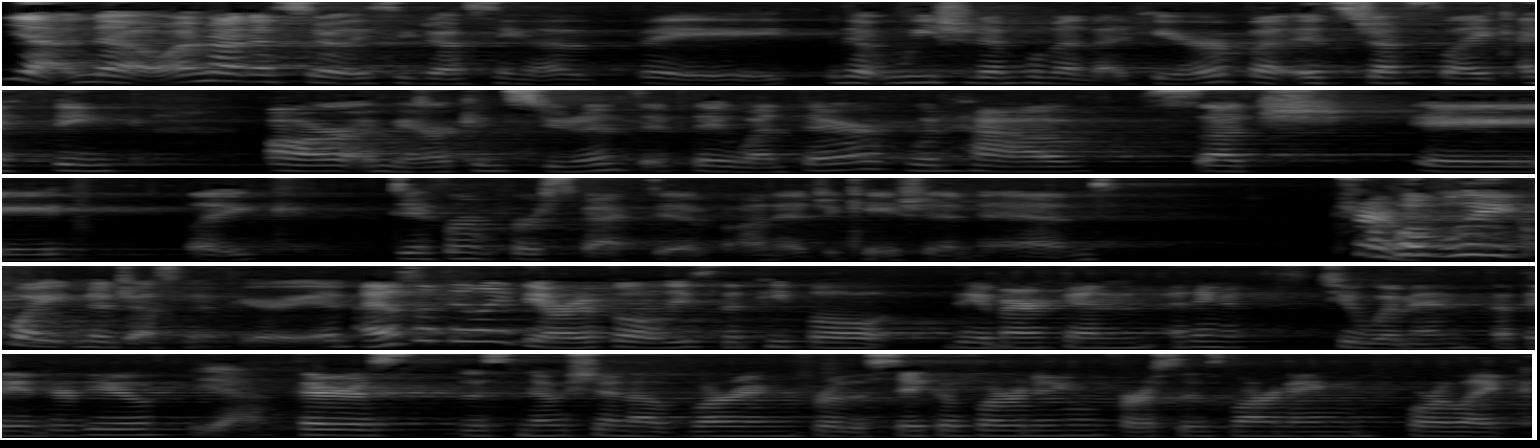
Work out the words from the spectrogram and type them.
Yeah, no, I'm not necessarily suggesting that they that we should implement that here, but it's just like I think our American students, if they went there, would have such a like different perspective on education and True. probably quite an adjustment period. I also feel like the article, at least the people, the American, I think it's two women that they interview. Yeah. There's this notion of learning for the sake of learning versus learning for like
